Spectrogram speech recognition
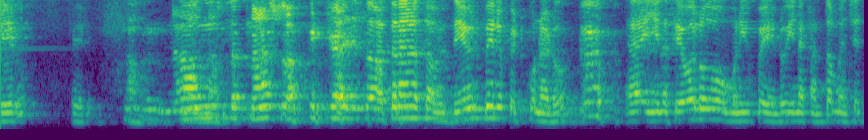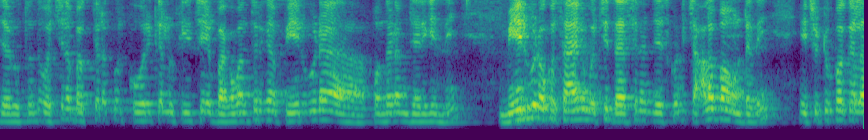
పేరు సత్యనారాయణ స్వామి దేవుని పేరు పెట్టుకున్నాడు. ఈయన సేవలో మునిగిపోయాడు. ఈయనకు అంత మంచి జరుగుతుంది. వచ్చిన భక్తులకు కోరికలు తీర్చే భగవంతుడిగా పేరు కూడా పొందడం జరిగింది. మీరు కూడా ఒకసారి వచ్చి దర్శనం చేసుకోండి. చాలా బాగుంటుంది. ఈ చుట్టుపక్కల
